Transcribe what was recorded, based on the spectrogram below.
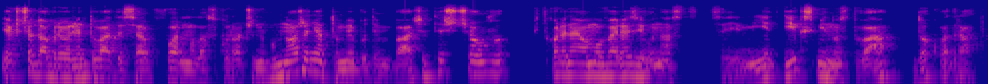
Якщо добре орієнтуватися в формулах скороченого множення, то ми будемо бачити, що в підкореневому виразі у нас це є х мінус 2 до квадрату.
